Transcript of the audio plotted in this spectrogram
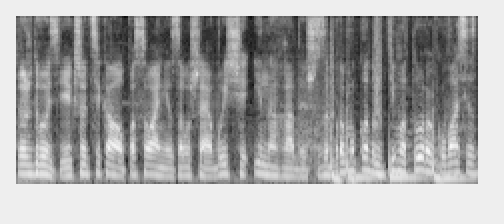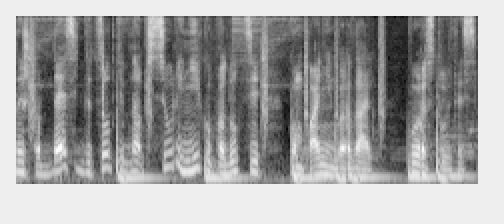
Тож, друзі, якщо цікаво, посилання залишаю вище і нагадую, що за промокодом Тіматурок у вас є знижка 10% на всю лінійку продукції компанії Бердаль. Користуйтесь.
